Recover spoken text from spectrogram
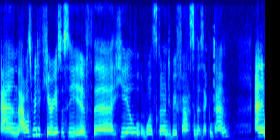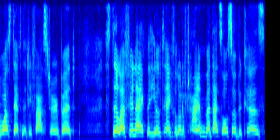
And I was really curious to see if the heel was going to be faster the second time. And it was definitely faster, but still, I feel like the heel takes a lot of time, but that's also because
